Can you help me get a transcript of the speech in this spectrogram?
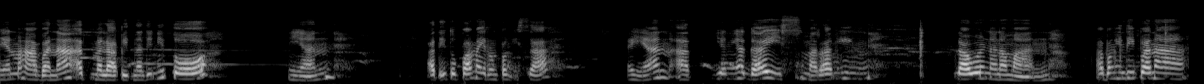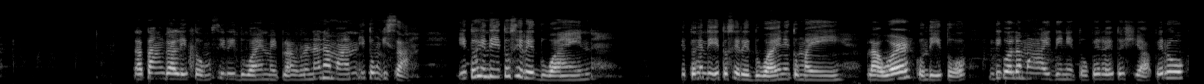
Ayan, mahaba na at malapit na din ito. Ayan. At ito pa, mayroon pang isa. Ayan, at yan nga guys, maraming flower na naman. Habang hindi pa na tatanggal itong si red wine, may flower na naman. Itong isa. Ito hindi ito si red wine. Ito hindi ito si red wine, ito may flower, kundi ito. Hindi ko alam mga ID nito, pero ito siya. Pero,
